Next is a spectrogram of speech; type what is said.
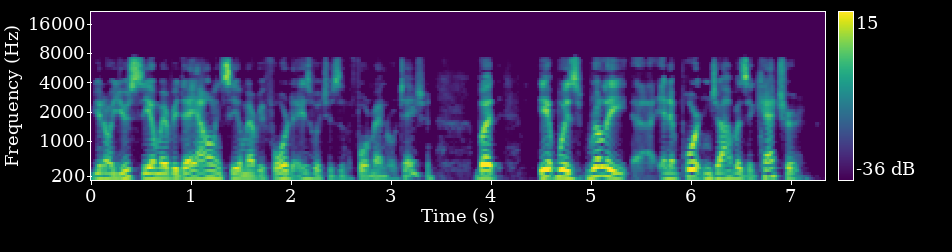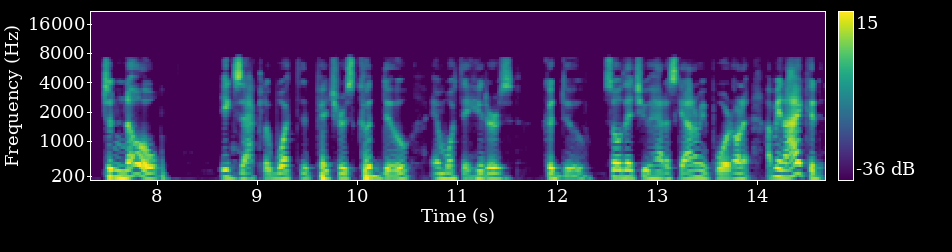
you know, you see them every day. I only see them every four days, which is in the four man rotation. But it was really uh, an important job as a catcher to know exactly what the pitchers could do and what the hitters could do so that you had a scouting report on it. I mean, I could,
